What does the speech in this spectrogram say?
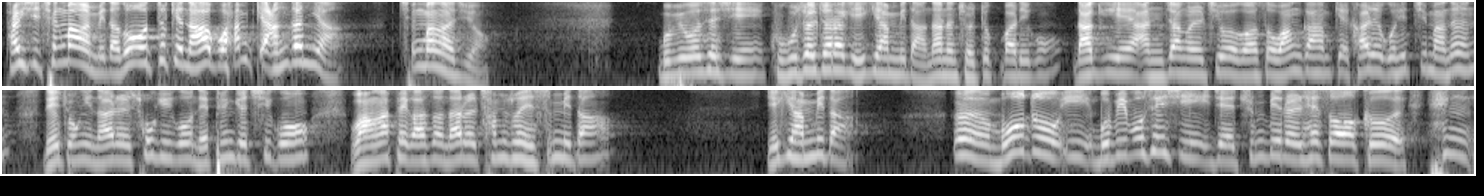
다윗이 책망합니다. 너 어떻게 나하고 함께 안 갔냐? 책망하지요. 무비보셋이 구구절절하게 얘기합니다. 나는 절뚝발이고 나귀의 안장을 지어가서 왕과 함께 가려고 했지만은 내 종이 나를 속이고 내팽겨치고 왕 앞에 가서 나를 참소했습니다. 얘기합니다. 어, 모두 이 무비보셋이 이제 준비를 해서 그 행,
